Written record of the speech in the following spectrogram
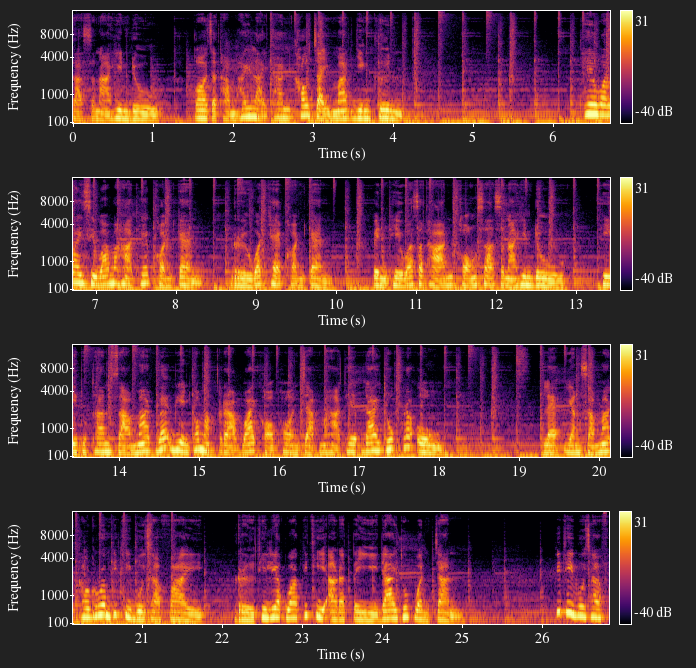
ศาสนาฮินดู ก็จะทำให้หลายท่านเข้าใจมากยิ่งขึ้น เทวาลัยศิวมหาเทพขอนแก่น หรือวัดแขกขอนแก่น เป็นเทวสถานของศาสนาฮินดู ที่ทุกท่านสามารถแวะเวียนเข้ามากราบไหว้ขอพรจากมหาเทพได้ทุกพระองค์ และยังสามารถเข้าร่วมพิธีบูชาไฟ หรือที่เรียกว่าพิธีอารตีได้ทุกวันจันทร์ พิธีบูชาไฟ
